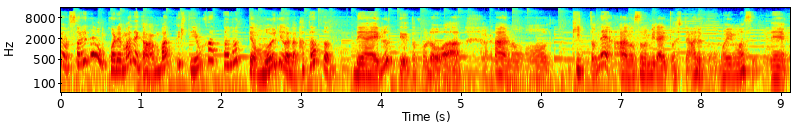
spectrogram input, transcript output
でもそれでもこれまで頑張ってきてよかったなって思えるような方と出会えるっていうところは、はいあのきっとねあのその未来としてあると思いますので、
